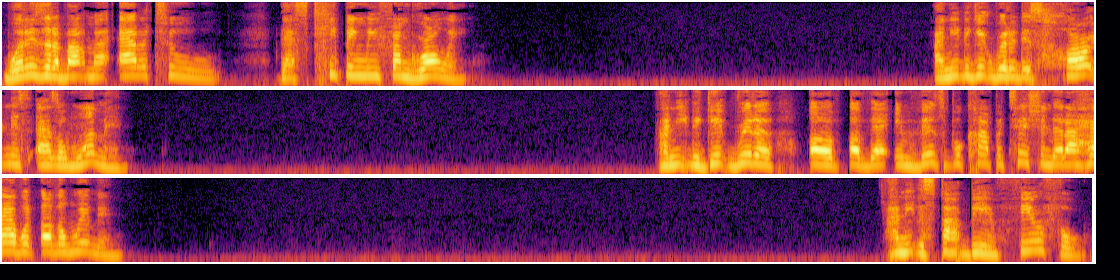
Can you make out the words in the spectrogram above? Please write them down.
What is it about my attitude that's keeping me from growing? I need to get rid of this hardness as a woman. I need to get rid of, of, of that invisible competition that I have with other women. I need to stop being fearful.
